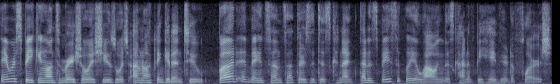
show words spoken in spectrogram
They were speaking on some racial issues, which I'm not going to get into, but it made sense that there's a disconnect that is basically allowing this kind of behavior to flourish.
